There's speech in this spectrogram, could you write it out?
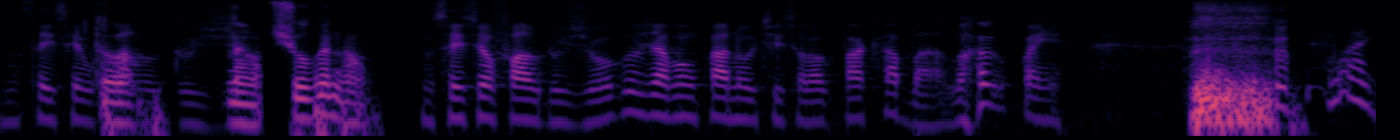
Não sei se eu Tô. falo do jogo. Não, chuva não. Não sei se eu falo do jogo ou já vamos pra notícia logo pra acabar. Logo pra... Uai.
